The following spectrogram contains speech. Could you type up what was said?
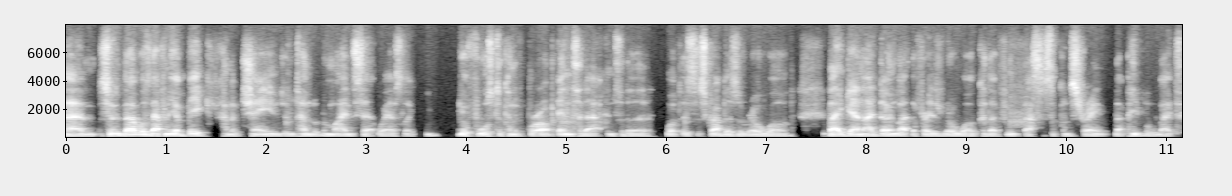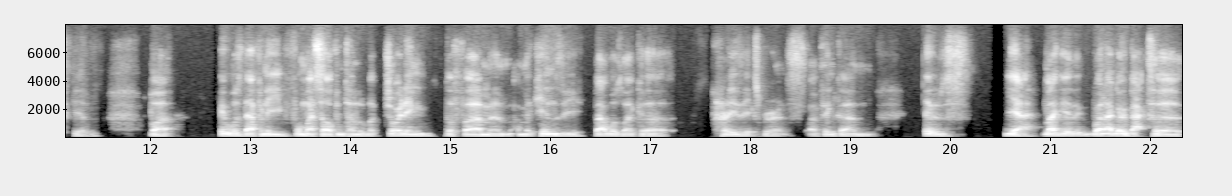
Um, so that was definitely a big kind of change in terms of the mindset, where it's like you're forced to kind of grow up into that, into the what is described as the real world. But again, I don't like the phrase real world because I think that's just a constraint that people like to give. But it was definitely for myself in terms of like joining the firm and, and McKinsey, that was like a crazy experience. I think um, it was, yeah, like when I go back to,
